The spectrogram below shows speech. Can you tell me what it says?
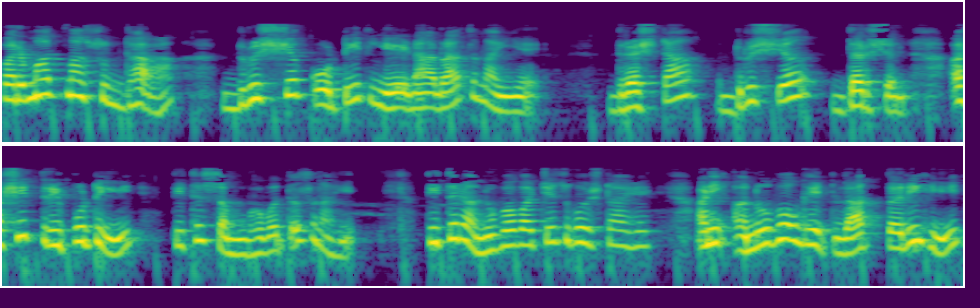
परमात्मा सुद्धा दृश्य कोटीत येणाराच नाहीये. द्रष्टा दृश्य दर्शन अशी त्रिपुटी तिथे संभवतच नाही. ती तर अनुभवाचीच गोष्ट आहे. आणि अनुभव घेतला तरीही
